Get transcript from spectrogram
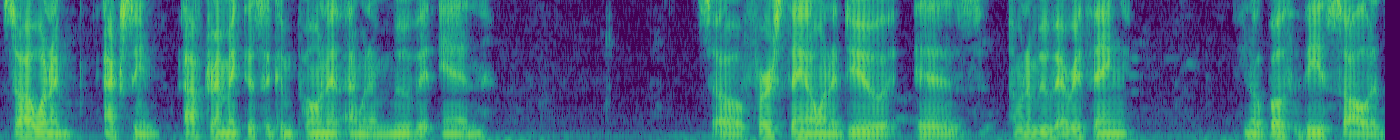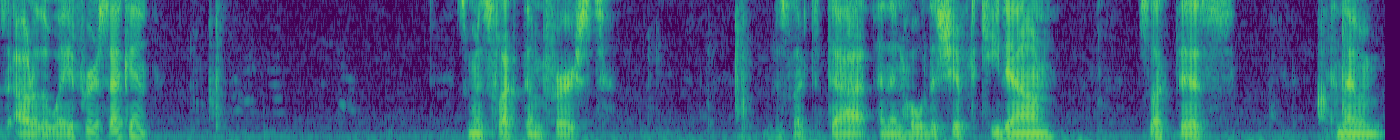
So I want to actually, after I make this a component, I'm going to move it in. So first thing I want to do is I'm going to move everything, you know, both of these solids out of the way for a second. So I'm going to select them first. Select that and then hold the shift key down. Select this and then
